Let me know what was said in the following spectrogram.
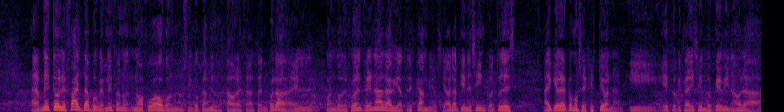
A Ernesto le falta, porque Ernesto no, no ha jugado con los cinco cambios hasta ahora esta temporada. Él, cuando dejó de entrenar, había tres cambios y ahora tiene cinco. Entonces, hay que ver cómo se gestionan. Y esto que está diciendo Kevin ahora,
